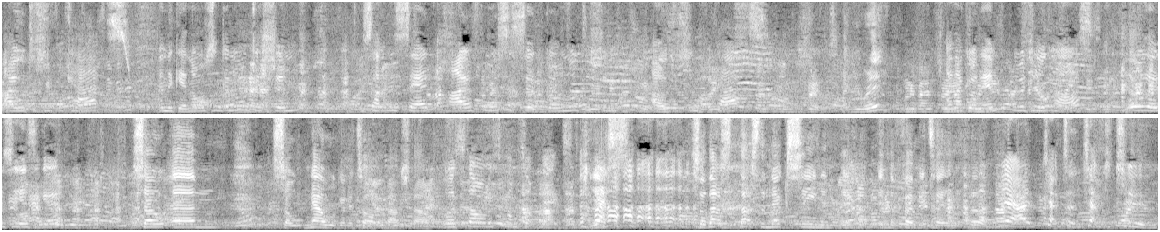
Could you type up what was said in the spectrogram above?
I auditioned for Cats. And again, I wasn't going to audition. Something said, the higher forces said, go and audition. I auditioned for Cats, And you were in. and I got in, original cast, all those years ago. So, um, so now we're going to talk about Star Wars. Well, Star Wars comes up next. Yes. So that's that's the next scene in, in, in the Femi Taylor film. yeah, chapter chapter two.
